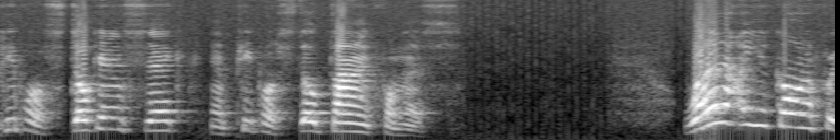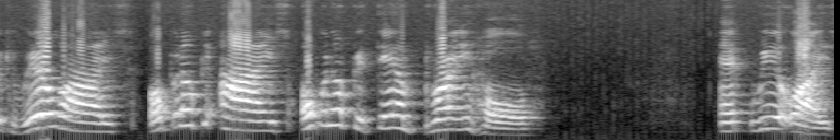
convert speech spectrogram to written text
People are still getting sick and people are still dying from this. When are you going to freaking realize, open up your eyes, open up your damn brain hole, and realize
